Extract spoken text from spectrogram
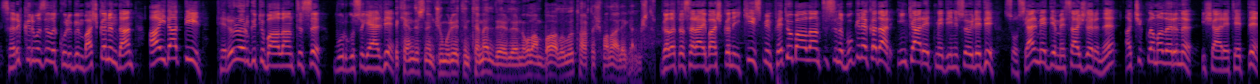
Sarı Kırmızılı Kulübün başkanından aidat değil terör örgütü bağlantısı vurgusu geldi. Kendisinin Cumhuriyet'in temel değerlerine olan bağlılığı tartışmalı hale gelmiştir. Galatasaray Başkanı iki ismin FETÖ bağlantısını bugüne kadar inkar etmediğini söyledi. Sosyal medya mesajlarını, açıklamalarını işaret etti.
